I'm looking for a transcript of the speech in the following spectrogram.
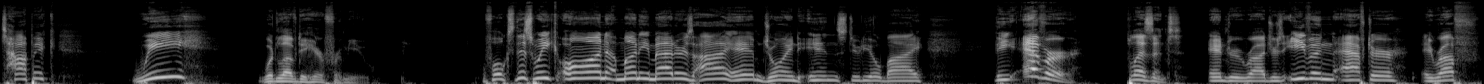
topic. We would love to hear from you. Well, folks, this week on Money Matters, I am joined in studio by the ever pleasant Andrew Rogers. Even after a rough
